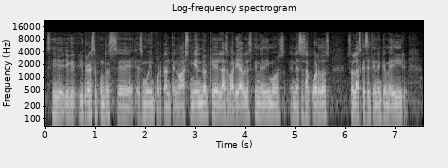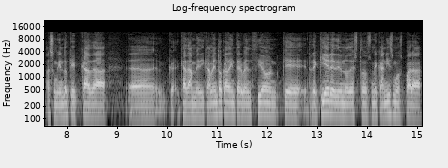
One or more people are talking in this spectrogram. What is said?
Sí, yo, yo creo que ese punto es, eh, es, muy importante, ¿no? asumiendo que las variables que medimos en esos acuerdos son las que se tienen que medir, asumiendo que cada eh, cada medicamento, cada intervención que requiere de uno de estos mecanismos para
